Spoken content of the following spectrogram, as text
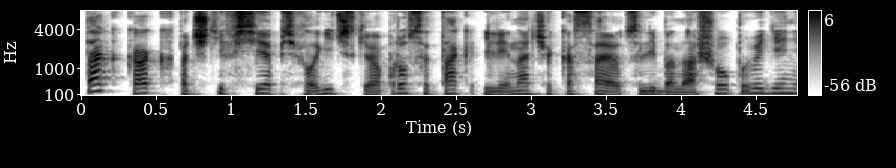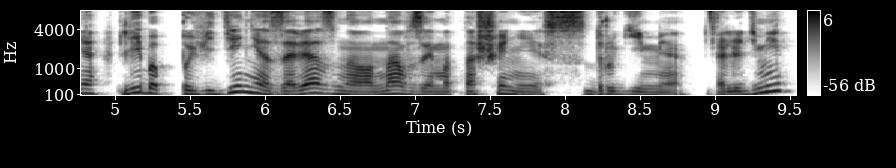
Так как почти все психологические вопросы так или иначе касаются либо нашего поведения, либо поведения, завязанного на взаимоотношении с другими людьми,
